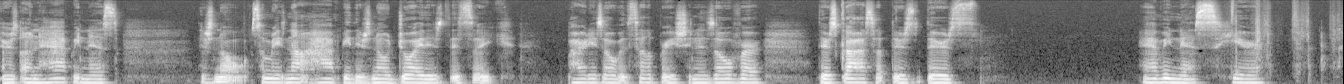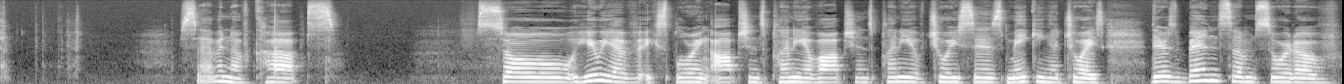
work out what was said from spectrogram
There's unhappiness. There's no, somebody's not happy. There's no joy. There's, it's like, party's over, the celebration is over. There's gossip, there's there's heaviness here. Seven of Cups. So here we have exploring options, plenty of options, plenty of choices, making a choice. There's been some sort of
